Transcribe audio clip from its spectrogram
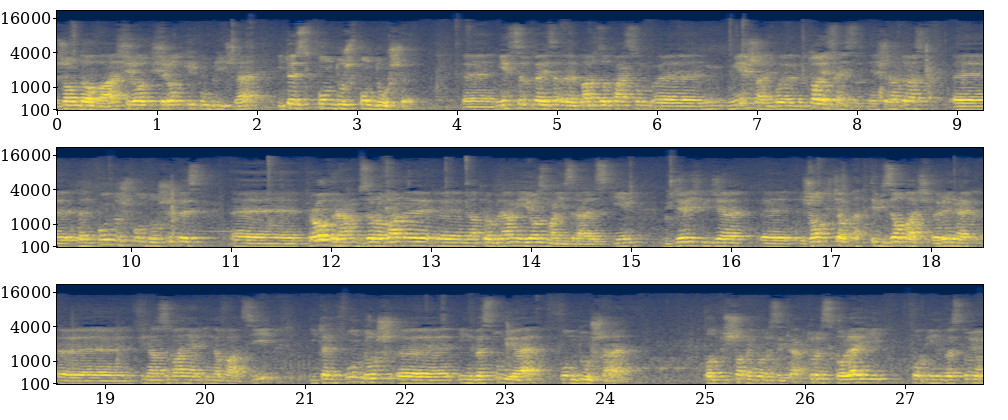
e, rządowa, śro- środki publiczne i to jest fundusz funduszy. E, Nie chcę tutaj bardzo Państwu mieszać, bo to jest najistotniejsze, natomiast ten fundusz funduszy to jest program wzorowany e, na programie JOZMA izraelskim, gdzieś gdzie e, rząd chciał aktywizować rynek e, finansowania innowacji i ten fundusz e, inwestuje w fundusze podwyższonego ryzyka, które z kolei inwestują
